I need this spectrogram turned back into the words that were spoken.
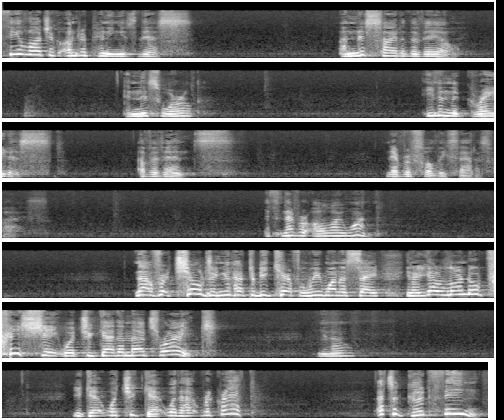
The theological underpinning is this on this side of the veil, in this world, even the greatest of events never fully satisfies. It's never all I want. Now, for children, you have to be careful. We want to say, you know, you got to learn to appreciate what you get, and that's right. You know? You get what you get without regret. That's a good thing.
